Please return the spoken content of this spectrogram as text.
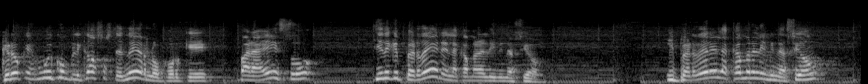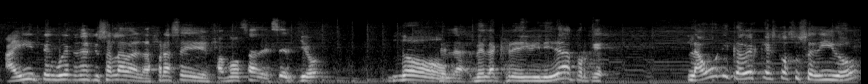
creo que es muy complicado sostenerlo porque para eso tiene que perder en la cámara de eliminación. Y perder en la cámara de eliminación ahí tengo, voy a tener que usar la, frase famosa de Sergio. No. De la, credibilidad, porque la única vez que esto ha sucedido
